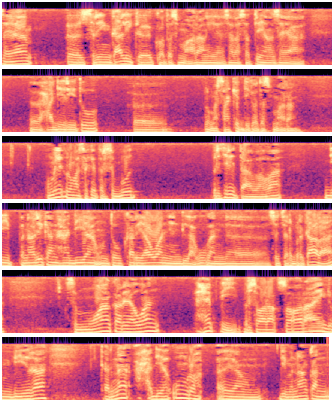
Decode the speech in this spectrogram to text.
Saya eh, sering kali ke kota Semarang ya. Salah satu yang saya eh, hadiri itu eh, rumah sakit di kota Semarang. Pemilik rumah sakit tersebut bercerita bahwa di penarikan hadiah untuk karyawan yang dilakukan eh, secara berkala, semua karyawan happy, bersorak-sorai, gembira karena hadiah umroh uh, yang dimenangkan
